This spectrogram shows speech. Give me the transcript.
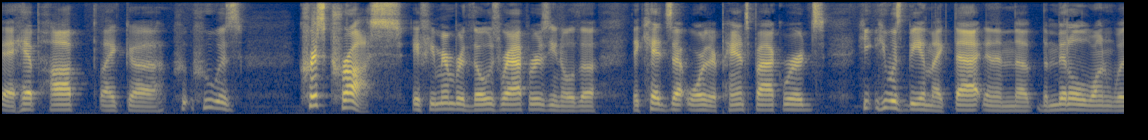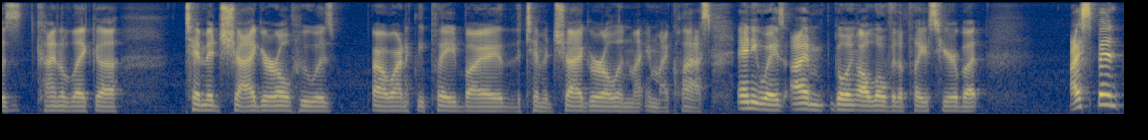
a hip hop like uh, who, who was Kris Kross, if you remember those rappers, you know the the kids that wore their pants backwards. He he was being like that, and then the the middle one was kind of like a timid shy girl who was ironically played by the timid shy girl in my in my class. Anyways, I'm going all over the place here, but I spent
